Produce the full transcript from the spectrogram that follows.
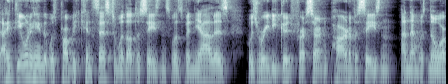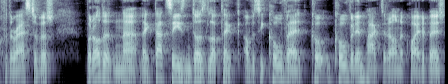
I think the only thing that was probably consistent with other seasons was Vinales was really good for a certain part of a season and then was nowhere for the rest of it. But other than that, like that season does look like obviously COVID COVID impacted on it quite a bit.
